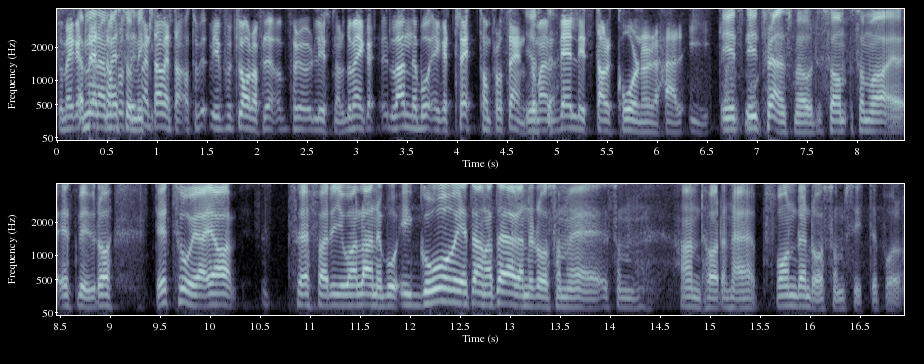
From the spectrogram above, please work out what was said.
De äger 13 med så mycket... Vänta, vänta. Vi förklarar för, för lyssnare. De äger, Lannebo äger 13 procent. De har en väldigt stark corner här i Transmode. I, i Transmode som, som har ett bud. Och det tror jag, ja, träffade Johan Lannebo igår i ett annat ärende då som, är, som handhar den här fonden då som sitter på,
